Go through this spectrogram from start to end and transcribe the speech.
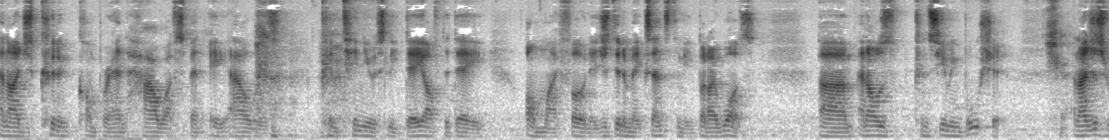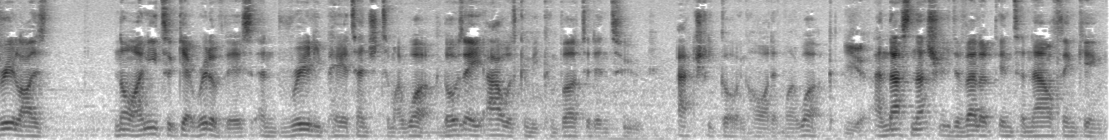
and I just couldn't comprehend how I've spent eight hours continuously, day after day, on my phone. It just didn't make sense to me, but I was, um, and I was consuming bullshit. Yeah. And I just realized, no, I need to get rid of this and really pay attention to my work. Those eight hours can be converted into actually going hard at my work. Yeah. And that's naturally developed into now thinking,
